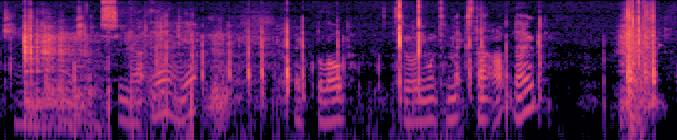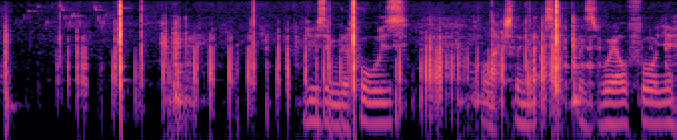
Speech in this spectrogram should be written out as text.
Okay, if you can see that there, yeah, big blob. So you want to mix that up now. Using the hose will actually mix it as well for you.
